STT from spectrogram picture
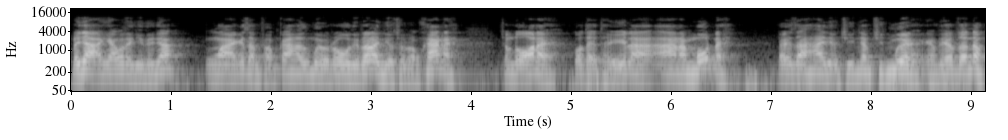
Đây nhá, anh em có thể nhìn thấy nhá. Ngoài cái sản phẩm K20 Pro thì rất là nhiều sản phẩm khác này. Trong đó này, có thể thấy là A51 này. Đấy, giá 2 triệu 990 này. Anh em thấy hấp dẫn không?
